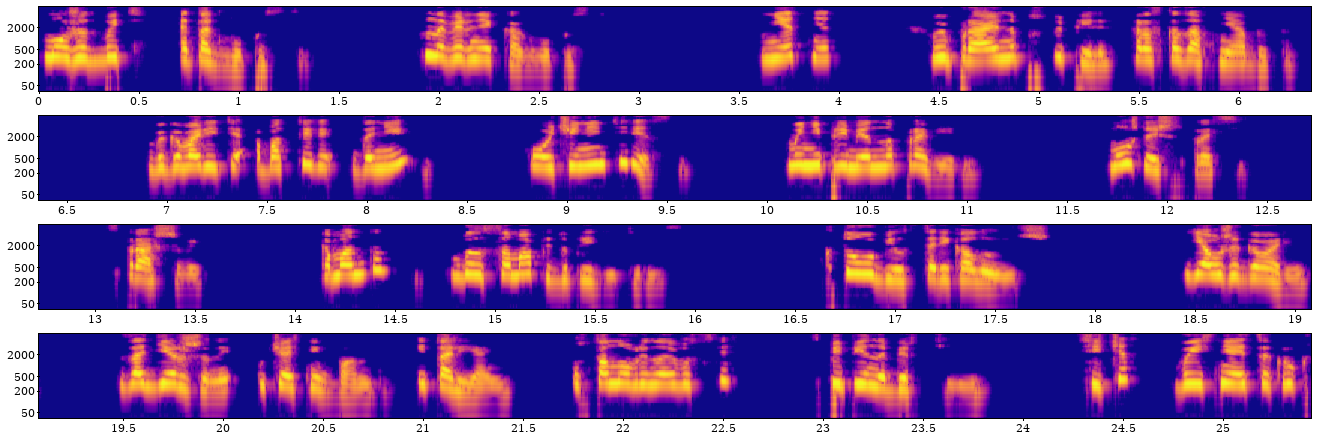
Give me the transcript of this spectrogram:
Может быть, это глупости. Наверняка глупости. Нет-нет, вы правильно поступили, рассказав мне об этом. Вы говорите об отеле Даниэле? Очень интересно. Мы непременно проверим. Можно еще спросить? Спрашивай. Командант был сама предупредительность. Кто убил старика Луиджи? Я уже говорил. Задержанный участник банды, итальянин. Установлена его связь с Пепино Бертини. Сейчас выясняется круг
